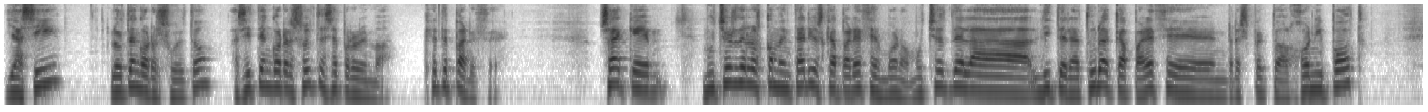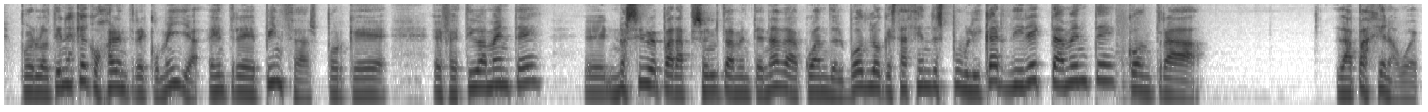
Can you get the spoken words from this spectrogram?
Y así lo tengo resuelto. Así tengo resuelto ese problema. ¿Qué te parece? O sea que muchos de los comentarios que aparecen, bueno, muchos de la literatura que aparece respecto al honeypot, pues lo tienes que coger entre comillas, entre pinzas, porque efectivamente eh, no sirve para absolutamente nada cuando el bot lo que está haciendo es publicar directamente contra la página web.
